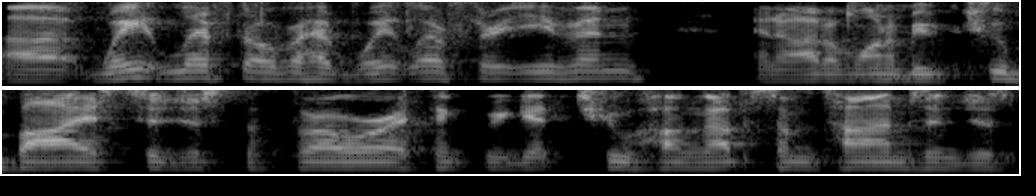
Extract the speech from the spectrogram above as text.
uh, weight lift overhead weightlifter even. And I don't want to be too biased to just the thrower. I think we get too hung up sometimes in just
